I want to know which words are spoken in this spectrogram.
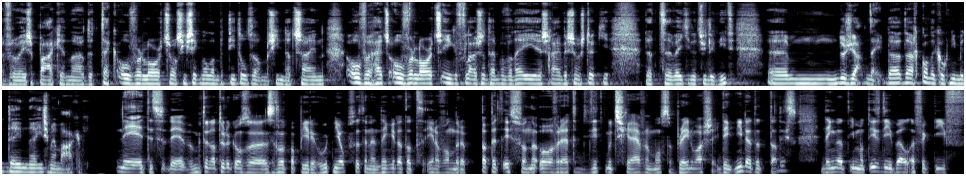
verwezen een paar keer naar de tech overlord, zoals die Signal dan betitelt. Wel, misschien dat zijn overheidsoverlords ingefluisterd hebben van hé, hey, eh, schrijf eens zo'n stukje. Dat uh, weet je natuurlijk niet. Um, dus ja, nee, daar, daar kon ik ook niet meteen uh, iets mee maken. Nee, het is, nee, we moeten natuurlijk onze zilverpapieren goed niet opzetten en denken dat dat een of andere puppet is van de overheid die dit moet schrijven om ons te brainwashen. Ik denk niet dat het dat is. Ik denk dat het iemand is die wel effectief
